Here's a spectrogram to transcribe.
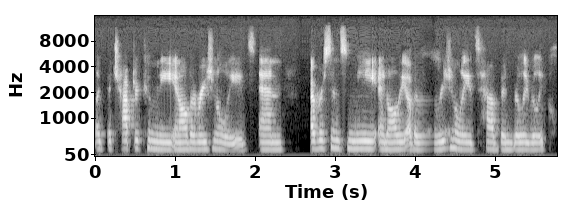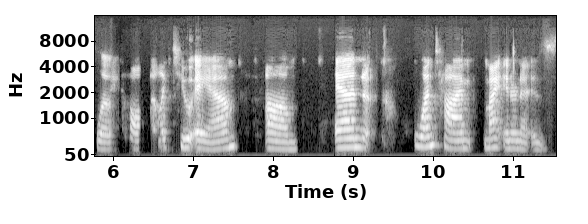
like the chapter committee and all the regional leads. And ever since me and all the other regional leads have been really, really close at like 2 a.m. Um, and one time, my internet is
